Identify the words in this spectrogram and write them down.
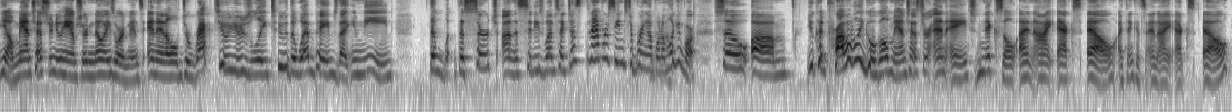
You know, Manchester, New Hampshire noise ordinance, and it'll direct you usually to the web page that you need the the search on the city's website just never seems to bring up what I'm looking for. So um, you could probably Google Manchester NH Nixle N I X L. I think it's N I X L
